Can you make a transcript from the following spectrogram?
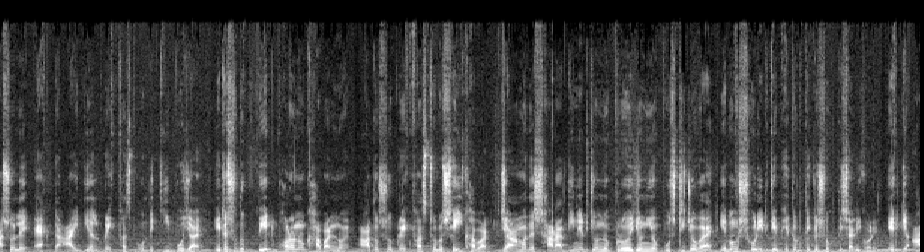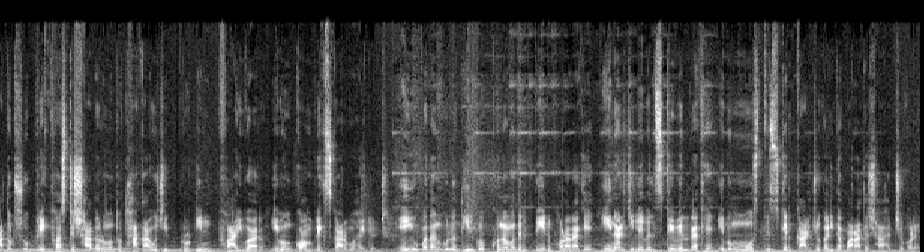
আসলে একটা আইডিয়াল ব্রেকফাস্ট বলতে কি বোঝায়। এটা শুধু পেট ভরানো খাবার নয়, আদর্শ ব্রেকফাস্ট হলো সেই খাবার যা আমাদের সারা দিনের জন্য প্রয়োজনীয় পুষ্টি যোগায় এবং শরীরকে ভেতর থেকে শক্তিশালী করে। একটি আদর্শ ব্রেকফাস্টে সাধারণত থাকা উচিত প্রোটিন ফাইবার এবং কমপ্লেক্স কার্বোহাইড্রেট এই উপাদানগুলো দীর্ঘক্ষণ আমাদের পেট ভরা রাখে এনার্জি লেভেল স্টেবল রাখে এবং মস্তিষ্কের কার্যকারিতা বাড়াতে সাহায্য করে।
